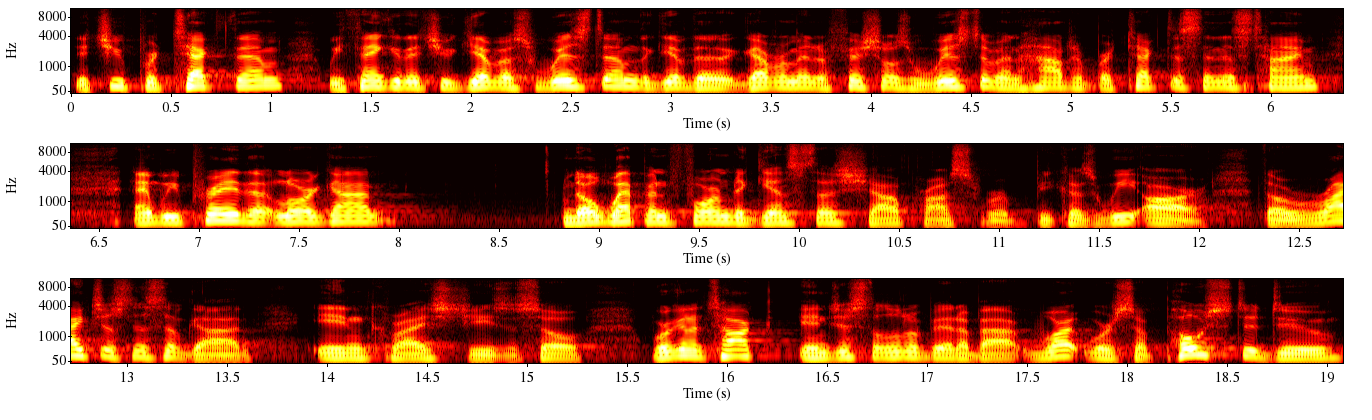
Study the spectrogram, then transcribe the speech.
that you protect them. We thank you that you give us wisdom, to give the government officials wisdom and how to protect us in this time. And we pray that, Lord God, no weapon formed against us shall prosper because we are the righteousness of God in Christ Jesus. So, we're going to talk in just a little bit about what we're supposed to do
